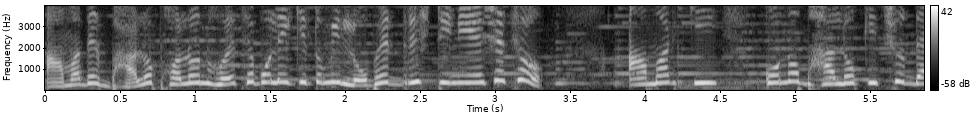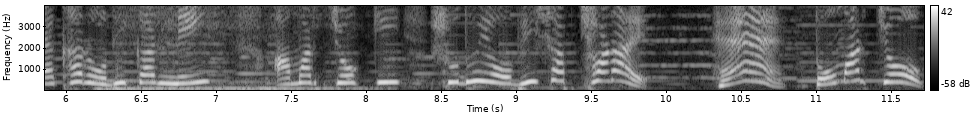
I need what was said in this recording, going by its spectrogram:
আমাদের ভালো ফলন হয়েছে বলেই কি তুমি লোভের দৃষ্টি নিয়ে এসেছ? আমার কি কোনো ভালো কিছু দেখার অধিকার নেই? আমার চোখ কি শুধুই অভিশাপ ছড়ায়? হ্যাঁ তোমার চোখ।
